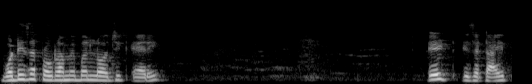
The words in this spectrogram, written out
What is a programmable logic array? It is a type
